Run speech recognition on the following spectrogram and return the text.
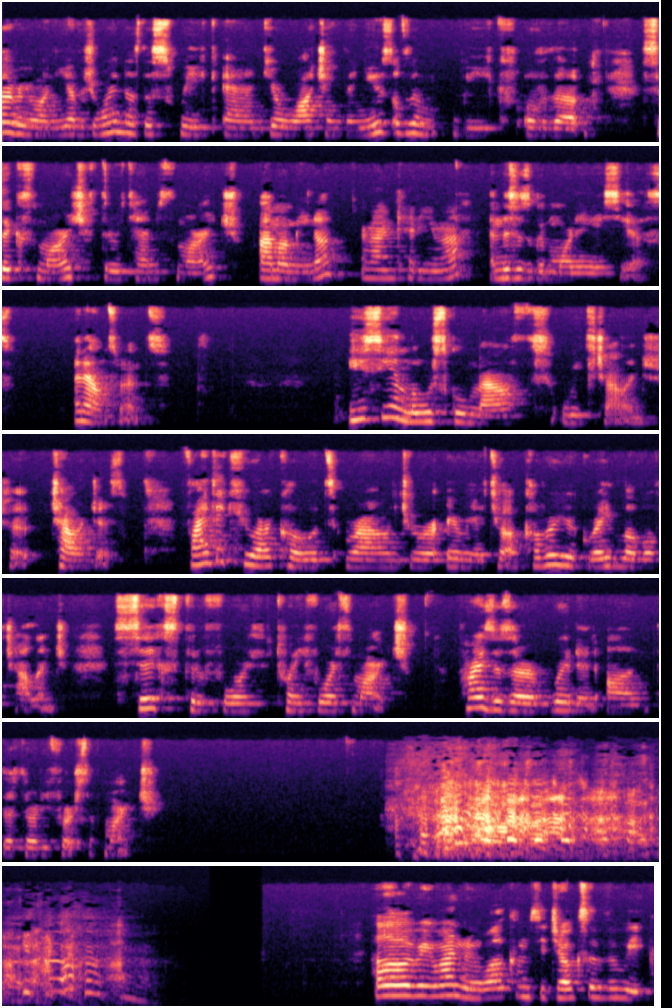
Hello everyone, you have joined us this week and you're watching the news of the week of the 6th March through 10th March. I'm Amina. And I'm Karima. And this is Good Morning ACS. Announcements. EC and Lower School Math Week challenge, uh, challenges. Find the QR codes around your area to uncover your grade level challenge 6th through 4th, 24th March. Prizes are awarded on the 31st of March. Hello, everyone, and welcome to Jokes of the Week.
